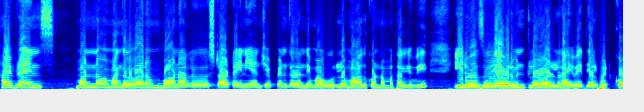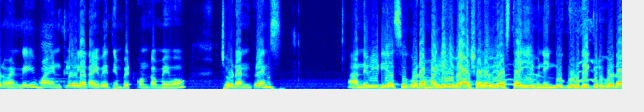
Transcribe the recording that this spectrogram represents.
హాయ్ ఫ్రెండ్స్ మొన్న మంగళవారం బోనాలు స్టార్ట్ అయినాయి అని చెప్పాను కదండి మా ఊర్లో మాదుకొండమ్మ తల్లివి. ఈరోజు ఎవరి ఇంట్లో వాళ్ళు నైవేద్యాలు పెట్టుకోవడం అండి. మా ఇంట్లో ఇలా నైవేద్యం పెట్టుకుంటాం మేము. చూడండి ఫ్రెండ్స్. అన్ని వీడియోస్ కూడా మళ్ళీ వేషాలు అవి వస్తాయి. ఈవినింగ్ గుడి దగ్గర కూడా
